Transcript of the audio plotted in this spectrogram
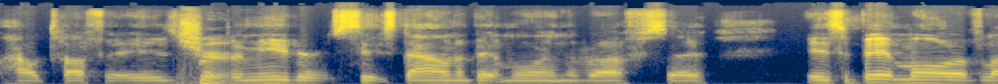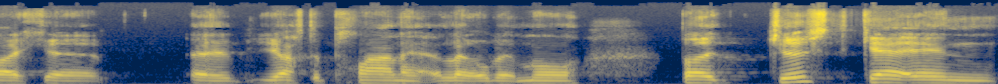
how tough it is. Sure. But Bermuda it sits down a bit more in the rough, so it's a bit more of like a, a you have to plan it a little bit more. But just getting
